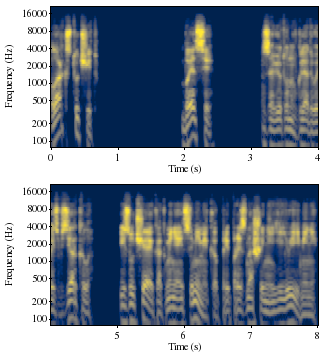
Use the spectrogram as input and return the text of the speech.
Ларк стучит. «Бетси», — зовет он, вглядываясь в зеркало, изучая, как меняется мимика при произношении ее имени,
